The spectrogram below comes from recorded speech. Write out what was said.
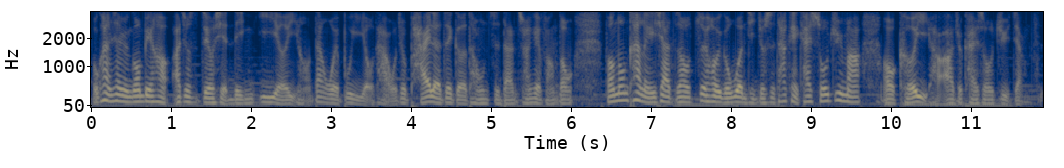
我看一下员工编号啊，就是只有写零一而已哈，但我也不疑有他，我就拍了这个通知单传给房东，房东看了一下之后，最后一个问题就是他可以开收据吗？哦，可以，好啊，就开收据这样子。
